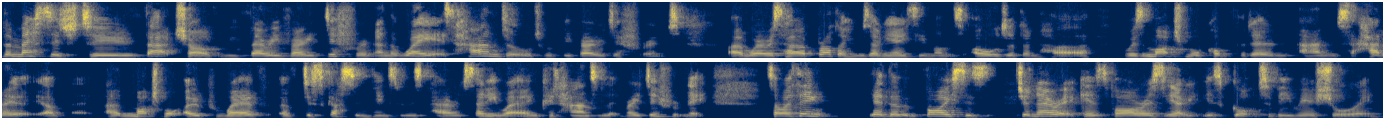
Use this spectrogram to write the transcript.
the message to that child would be very very different and the way it's handled would be very different. Um, whereas her brother who was only 18 months older than her was much more confident and had a, a, a much more open way of, of discussing things with his parents anyway and could handle it very differently. So i think yeah, the advice is generic as far as you know. It's got to be reassuring.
